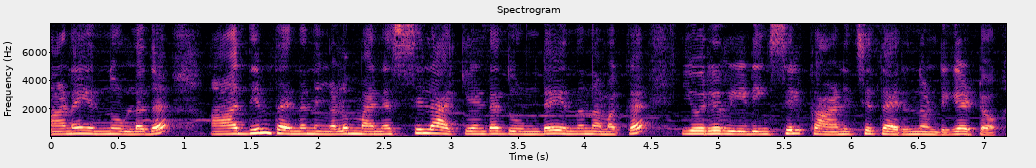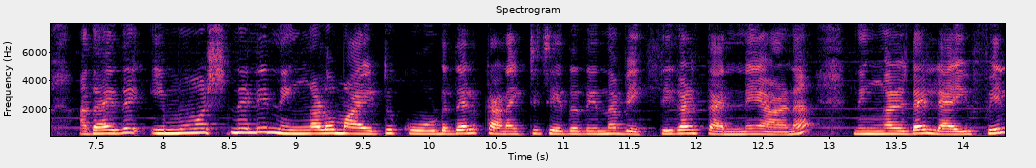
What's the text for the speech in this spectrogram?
ആണ് എന്നുള്ളത് ആദ്യം തന്നെ നിങ്ങൾ മനസ്സിലാക്കേണ്ടതുണ്ട് എന്ന് നമുക്ക് ഈ ഒരു റീഡിങ്സിൽ കാണിച്ചു തരുന്നുണ്ട് കേട്ടോ. അതായത് ഇമോഷണലി നിങ്ങളുമായിട്ട് കൂടുതൽ കണക്ട് ചെയ്ത് നിന്ന വ്യക്തികൾ തന്നെയാണ് നിങ്ങളുടെ ലൈഫിൽ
